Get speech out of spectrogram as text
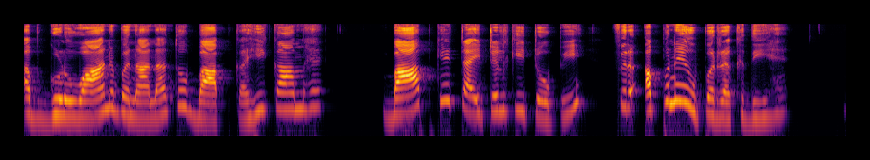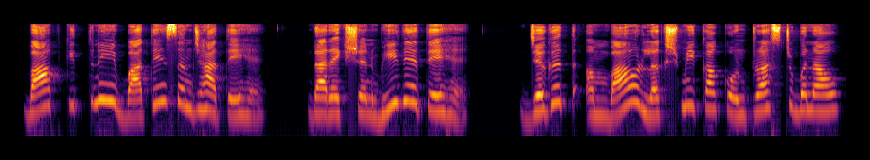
अब गुणवान बनाना तो बाप का ही काम है। बाप के टाइटल की टोपी फिर अपने ऊपर रख दी है। बाप कितनी बातें समझाते हैं डायरेक्शन भी देते हैं। जगत अम्बा और लक्ष्मी का कॉन्ट्रास्ट बनाओ।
